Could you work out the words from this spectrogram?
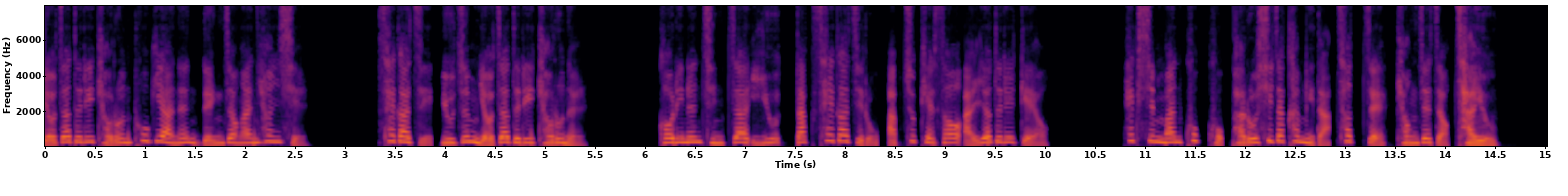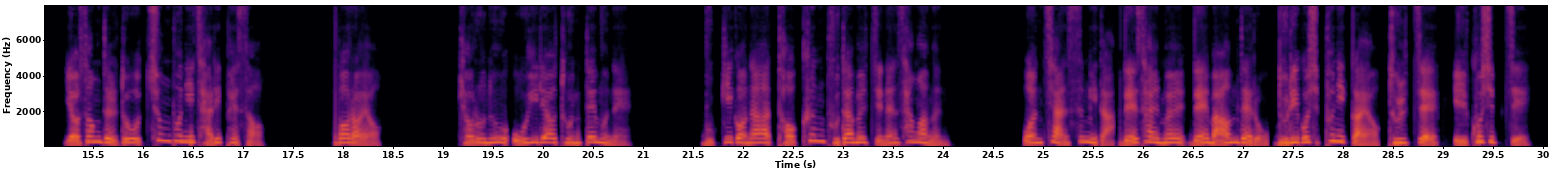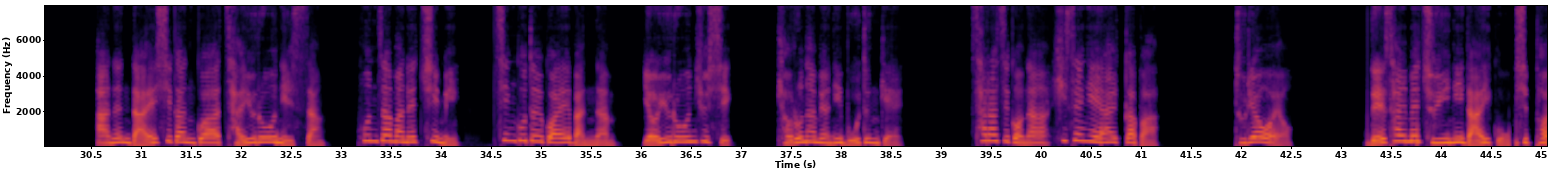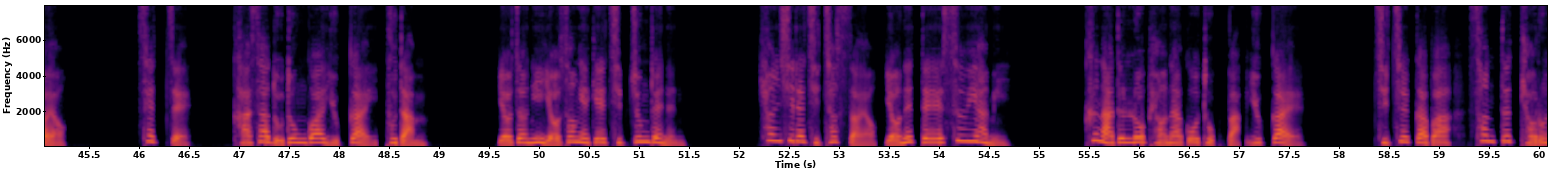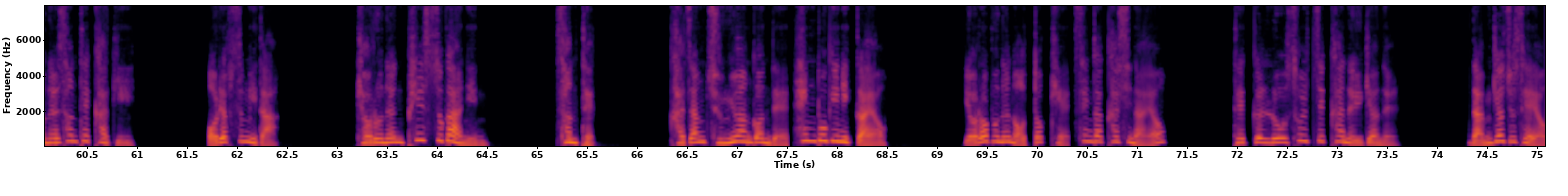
여자들이 결혼 포기하는 냉정한 현실. 세 가지. 요즘 여자들이 결혼을 거리는 진짜 이유 딱 세 가지로 압축해서 알려드릴게요. 핵심만 콕콕 바로 시작합니다. 첫째, 경제적 자유. 여성들도 충분히 자립해서 벌어요. 결혼 후 오히려 돈 때문에 묶이거나 더 큰 부담을 지는 상황은 원치 않습니다. 내 삶을 내 마음대로 누리고 싶으니까요. 둘째, 잃고 싶지 않은 나의 시간과 자유로운 일상, 혼자만의 취미, 친구들과의 만남, 여유로운 휴식, 결혼하면 이 모든 게 사라지거나 희생해야 할까봐 두려워요. 내 삶의 주인이 나이고 싶어요. 셋째, 가사 노동과 육가의 부담. 여전히 여성에게 집중되는 현실에 지쳤어요. 연애 때의 수위함이 큰 아들로 변하고 독박, 육가에 지칠까봐 선뜻 결혼을 선택하기 어렵습니다. 결혼은 필수가 아닌 선택. 가장 중요한 건데 행복이니까요. 여러분은 어떻게 생각하시나요? 댓글로 솔직한 의견을 남겨주세요.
